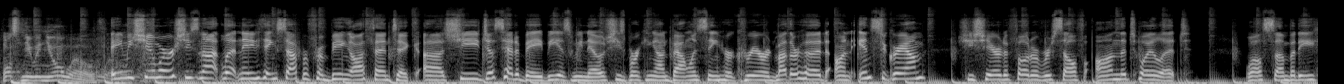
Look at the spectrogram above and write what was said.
what's new in your world? Amy Schumer, she's not letting anything stop her from being authentic. Uh, she just had a baby, as we know. She's working on balancing her career and motherhood on Instagram. She shared a photo of herself on the toilet while somebody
